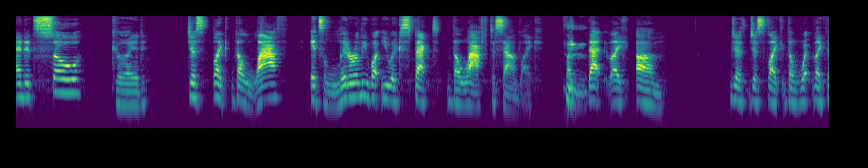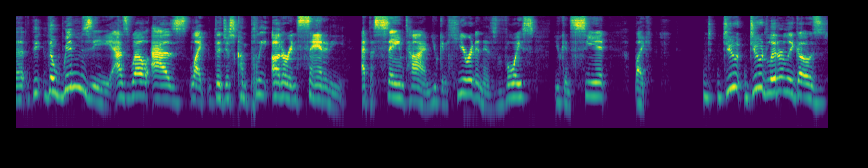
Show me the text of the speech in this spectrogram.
and it's so good. Just like the laugh, it's literally what you expect the laugh to sound like. Like Hmm. that like um just just like the like the, the the whimsy as well as like the just complete utter insanity at the same time. You can hear it in his voice, you can see it like dude, dude literally goes,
